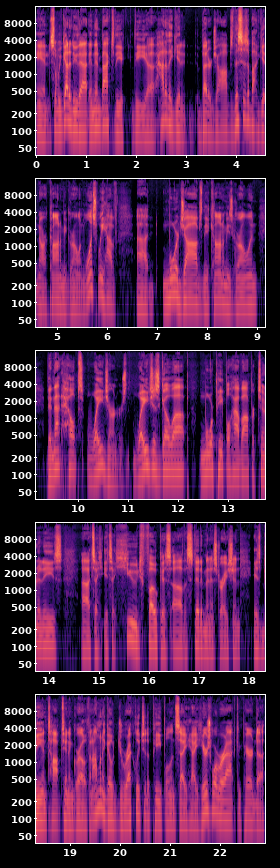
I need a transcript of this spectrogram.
and so we've got to do that. And then back to the the uh, how do they get better jobs? This is about getting our economy growing. Once we have uh, more jobs, the economy's growing then that helps wage earners. Wages go up, more people have opportunities. Uh, it's a it's a huge focus of the Stitt administration is being top ten in growth, and I'm going to go directly to the people and say, hey, here's where we're at compared to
